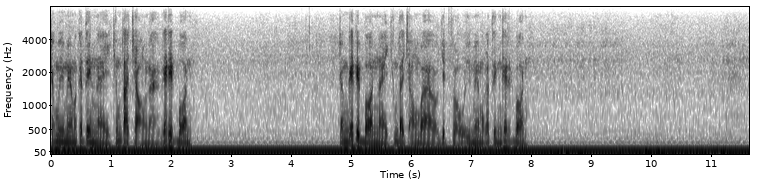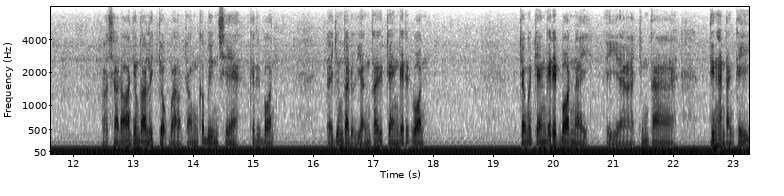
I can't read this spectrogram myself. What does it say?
Trong email marketing này, chúng ta chọn là Get It Bond trong Get It Bond này, chúng ta chọn vào dịch vụ email marketing Get It Bond và sau đó chúng ta click chuột vào trong có pin xe Get It Bond để chúng ta được dẫn tới cái trang Get It Bond trong cái trang Get It Bond này thì à, chúng ta tiến hành đăng ký.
